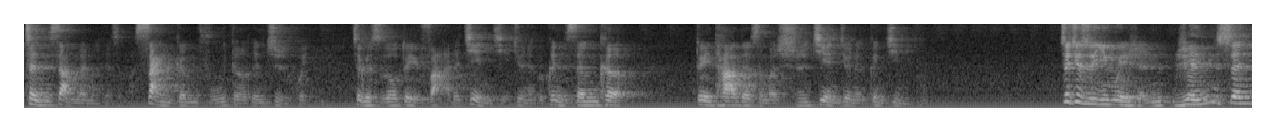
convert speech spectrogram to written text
增上了你的什么善根福德跟智慧。这个时候对法的见解就能够更深刻，对他的什么实践就能更进一步。这就是因为人人生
